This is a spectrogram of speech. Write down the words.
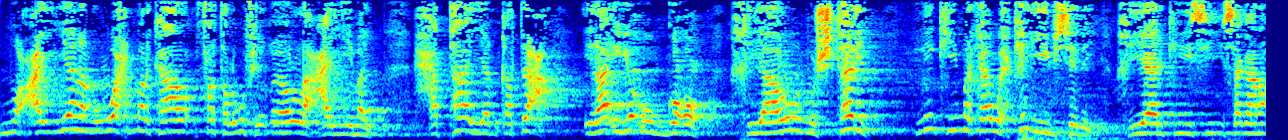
mucayanan wax markaa farta lagu fiiqay oo la cayimay xataa yanqaica ilaa iyo uu go-o khiyaarulmushtari ninkii markaa wax ka iibsaday khiyaarkiisii isagana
